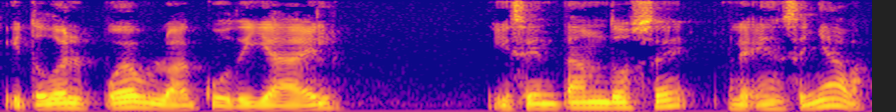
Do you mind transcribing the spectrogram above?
y todo el pueblo acudía a él y sentándose le enseñaba.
